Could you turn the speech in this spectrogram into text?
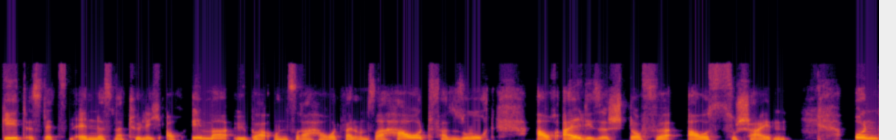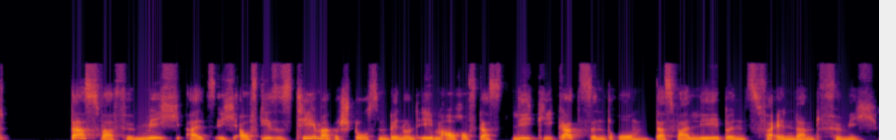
geht es letzten Endes natürlich auch immer über unsere Haut, weil unsere Haut versucht, auch all diese Stoffe auszuscheiden. Und das war für mich, als ich auf dieses Thema gestoßen bin und eben auch auf das Leaky Gut Syndrom, das war lebensverändernd für mich.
